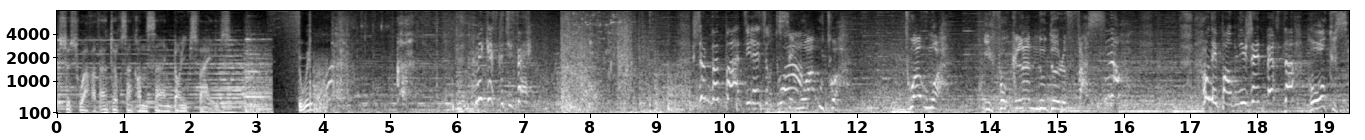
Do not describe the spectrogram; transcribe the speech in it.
Ce soir à 20h55 dans X-Files. Oui Mais qu'est-ce que tu fais? Je ne veux pas tirer sur toi C'est moi ou toi? Toi ou moi Il faut que l'un de nous deux le fasse. Non On n'est pas obligé de faire ça Oh que si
